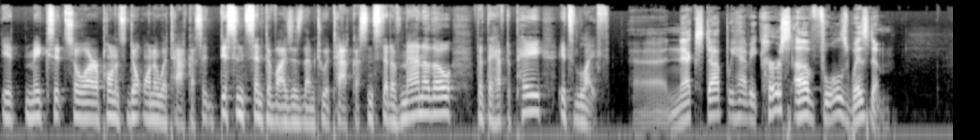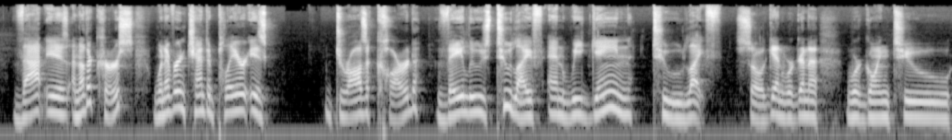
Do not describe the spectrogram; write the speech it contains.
it makes it so our opponents don't want to attack us. It disincentivizes them to attack us. Instead of mana, though, that they have to pay, it's life. Uh, next up, we have a Curse of Fool's Wisdom. That is another curse. Whenever enchanted player is draws a card, they lose two life and we gain two life. So again, we're gonna we're going to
